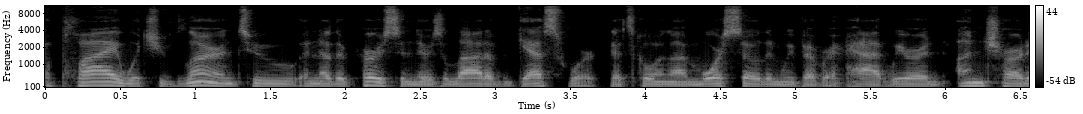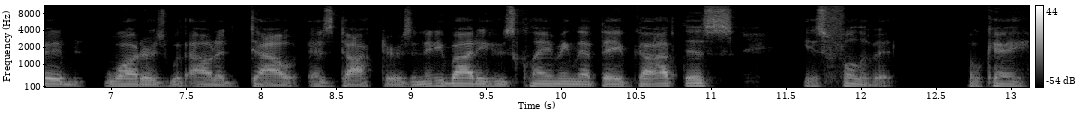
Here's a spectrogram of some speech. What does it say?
apply what you've learned to another person. There's a lot of guesswork that's going on more so than we've ever had. We are in uncharted waters without a doubt as doctors. And anybody who's claiming that they've got this is full of it. Okay.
